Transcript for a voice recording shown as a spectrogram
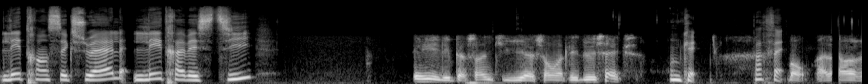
les transsexuels, les travestis. Et les personnes qui euh, sont entre les deux sexes. OK. Parfait. Bon, alors,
